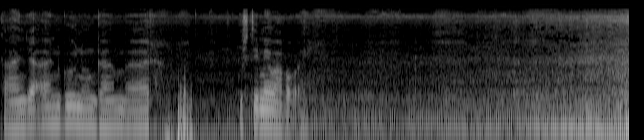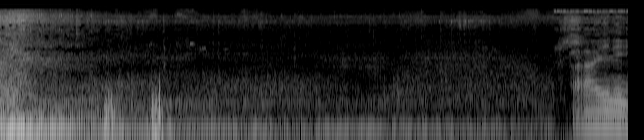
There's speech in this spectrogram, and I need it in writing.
Tanjakan Gunung Gambar. Istimewa pokoknya. Ah, ini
